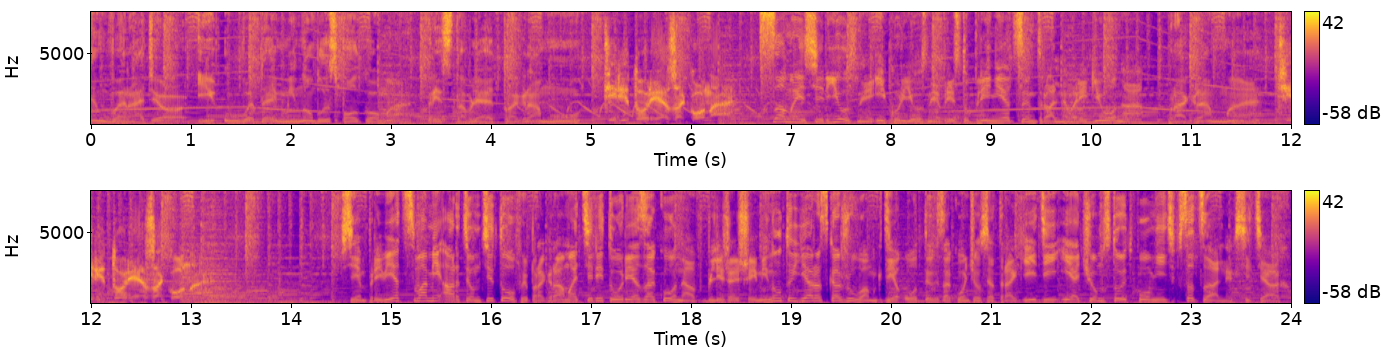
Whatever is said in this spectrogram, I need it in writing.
МВ-радио и УВД Миноблсполкома представляют программу «Территория закона». Самые серьезные и курьезные преступления Центрального региона. Программа «Территория закона». Всем привет, с вами Артем Титов и программа «Территория закона». В ближайшие минуты я расскажу вам, где отдых закончился трагедией и о чем стоит помнить в социальных сетях.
